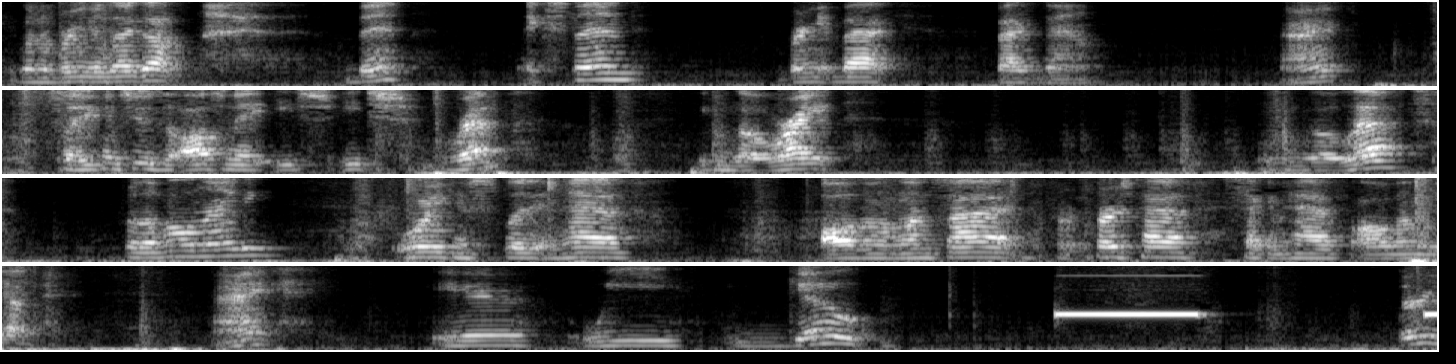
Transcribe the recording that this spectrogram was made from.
You're gonna bring your leg up, bent, extend, bring it back, back down. All right. So you can choose to alternate each each rep. You can go right. You can go left for the whole 90, or you can split it in half, all on one side for the first half, second half all on the other. All right. Here we go. Three,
